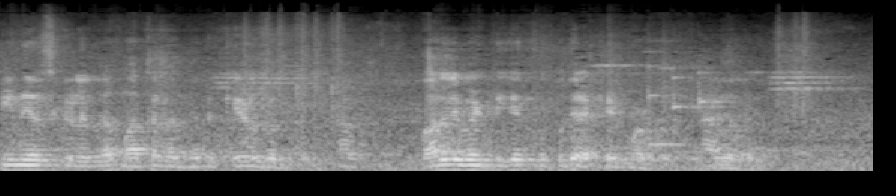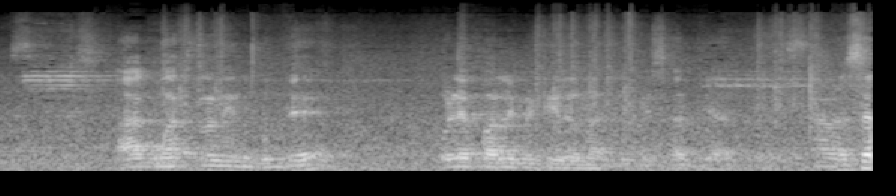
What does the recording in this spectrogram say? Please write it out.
ಸೀನಿಯರ್ಸ್ಗಳೆಲ್ಲ ಮಾತಾಡೋದನ್ನು ಕೇಳಬೇಕು. ಪಾರ್ಲಿಮೆಂಟಿಗೆ ತಪ್ಪದೆ ಅಟೆಂಡ್ ಮಾಡಬೇಕು. ಆಗ ಮಾತ್ರ ನೀನು ಮುಂದೆ ಒಳ್ಳೆ ಪಾರ್ಲಿಮೆಂಟ್ ಇರೋದಾಗಲಿಕ್ಕೆ ಸಾಧ್ಯ ಆಗ್ತದೆ.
